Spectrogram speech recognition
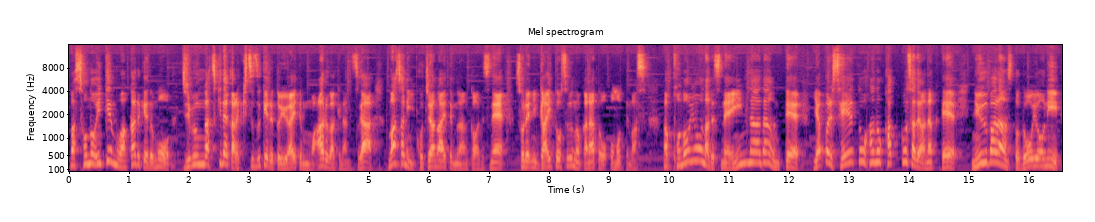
まあ、その意見もわかるけども、自分が好きだから着続けるというアイテムもあるわけなんですが、まさにこちらのアイテムなんかはですね、それに該当するのかなと思ってます。まあ、このようなですね、インナーダウンって、やっぱり正統派のかっこよさではなくて、ニューバランスと同様に、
